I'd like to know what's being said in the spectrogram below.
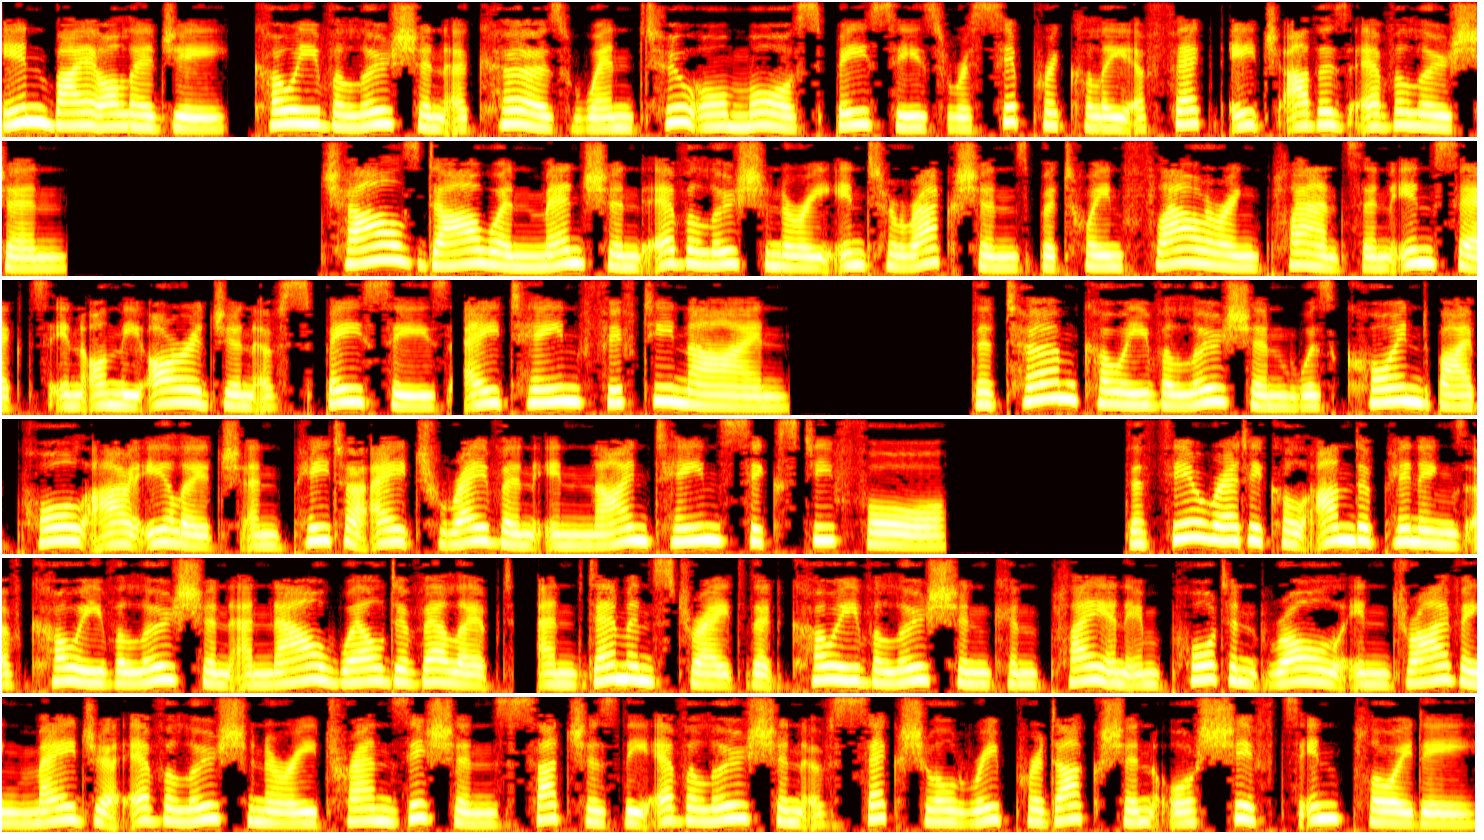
In biology, coevolution occurs when two or more species reciprocally affect each other's evolution. Charles Darwin mentioned evolutionary interactions between flowering plants and insects in On the Origin of Species 1859. The term coevolution was coined by Paul R. Ehrlich and Peter H. Raven in 1964. The theoretical underpinnings of coevolution are now well developed, and demonstrate that coevolution can play an important role in driving major evolutionary transitions such as the evolution of sexual reproduction or shifts in ploidy.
